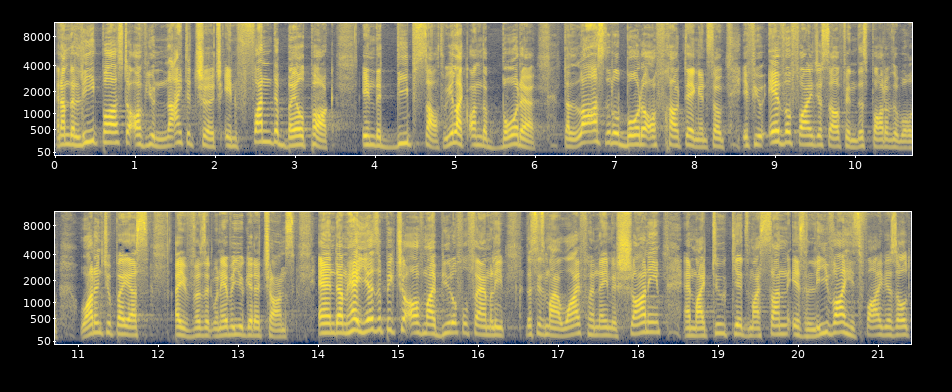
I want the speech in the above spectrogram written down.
and I'm the lead pastor of United Church in Vanderbijl Park in the deep south. We're like on the border, the last little border of Gauteng. And so, if you ever find yourself in this part of the world, why don't you pay us a visit whenever you get a chance? And um, hey, here's a picture of my beautiful family. This is my wife. Her name is Shani, and my two kids. My son is Levi, he's five years old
